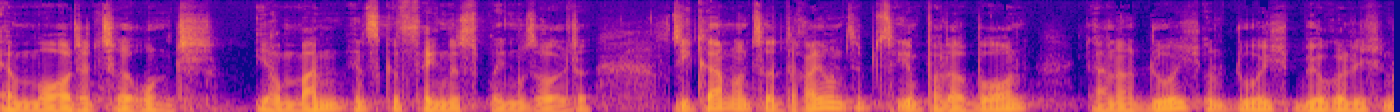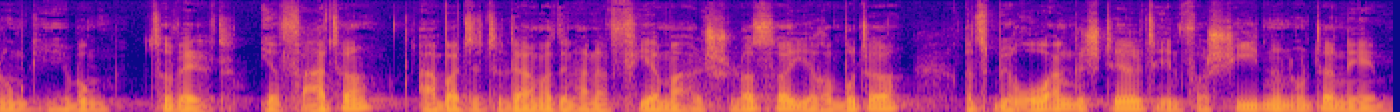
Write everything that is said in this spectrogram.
ermordete und ihren Mann ins Gefängnis bringen sollte. Sie kam 1973 in Paderborn in einer durch und durch bürgerlichen Umgebung zur Welt. Ihr Vater arbeitete damals in einer Firma als Schlosser, ihre Mutter als Büroangestellte in verschiedenen Unternehmen.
